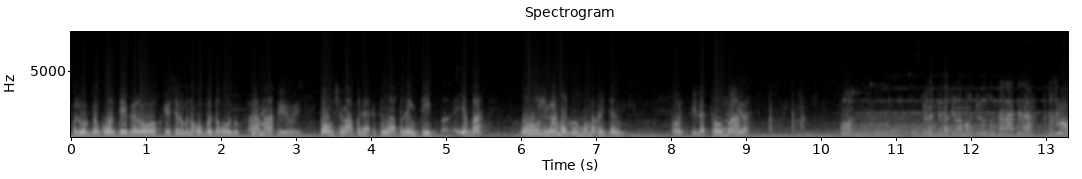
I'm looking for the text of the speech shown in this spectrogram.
maluwag ng konti, pero kaysa naman nakubad ako, no? Tama. Sa'yo, eh. Tom, siya nga pala. Ito nga pala yung tape. Ah, yan ba? Oo, Sige, sige, mo. muna kayo dyan. Oh, Feel at home, Sige, ah. Boss! Yun ang ng mga sinusundan natin, ah. Atasin mo!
